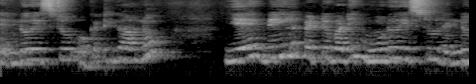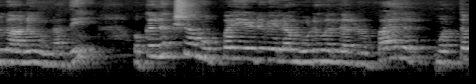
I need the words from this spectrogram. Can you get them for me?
రెండు ఇస్టు ఒకటిగాను ఏ బిల పెట్టుబడి మూడు ఇస్టు రెండుగాను ఉన్నది. ఒక లక్ష ముప్పై ఏడు వేల మూడు వందల రూపాయల మొత్తం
